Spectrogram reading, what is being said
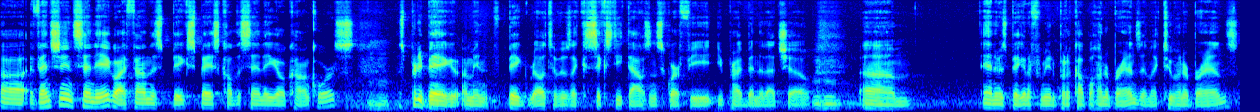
uh, eventually in San Diego, I found this big space called the San Diego Concourse. It's pretty big. I mean, big relative. It was like sixty thousand square feet. You've probably been to that show. Um, and it was big enough for me to put a couple hundred brands in, like two hundred brands.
